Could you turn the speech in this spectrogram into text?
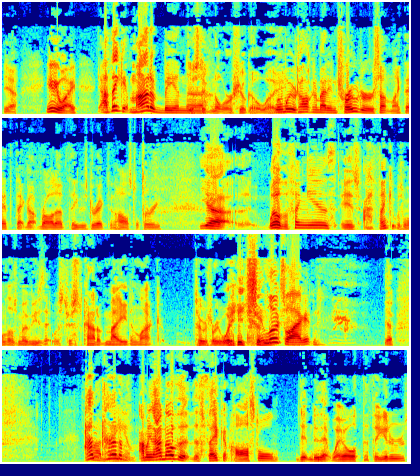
Yeah. Anyway, I think it might have been Just uh, ignore her. She'll go away. when we were talking about Intruder or something like that that, that got brought up that he was directing Hostel 3. Yeah. Well, the thing is, is I think it was one of those movies that was just kind of made in like two or three weeks. It looks like it. Yeah. I'm God kind damn. of, I mean, I know that the second Hostel didn't do that well at the theaters,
